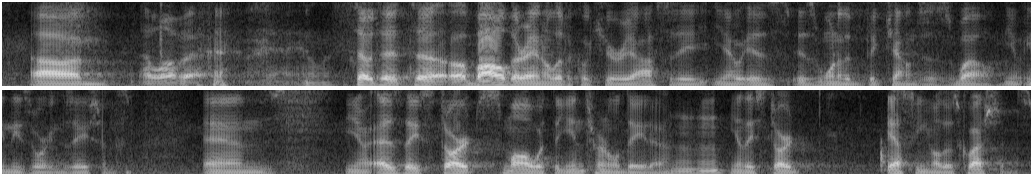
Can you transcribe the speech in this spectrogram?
i love that So to, to evolve their analytical curiosity, you know, is is one of the big challenges as well, you know, in these organizations. And you know, as they start small with the internal data, you know, they start asking all those questions.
